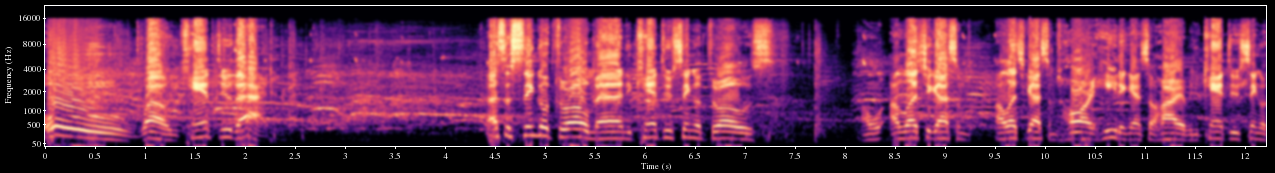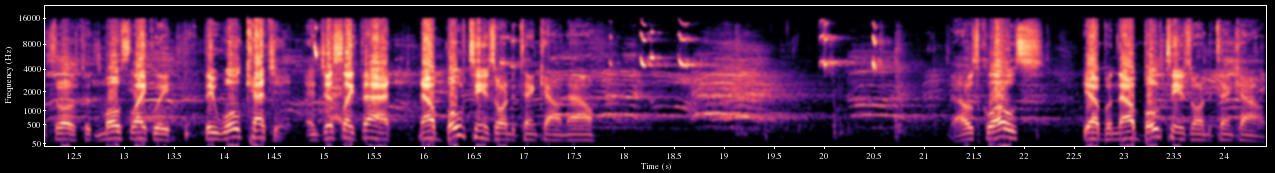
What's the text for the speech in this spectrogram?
Oh, wow, you can't do that. That's a single throw, man. You can't do single throws unless you got some unless you got some hard heat against Ohio, but you can't do single throws because most likely they will catch it. And just like that, now both teams are on the 10 count now. That was close. Yeah, but now both teams are on the 10 count.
